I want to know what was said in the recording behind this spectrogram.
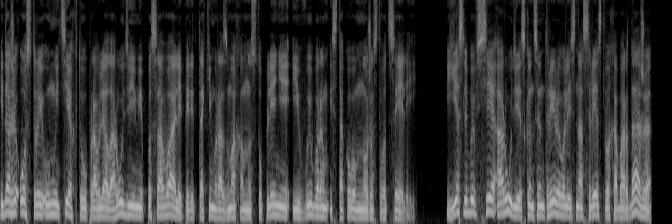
и даже острые умы тех, кто управлял орудиями, пасовали перед таким размахом наступления и выбором из такого множества целей. Если бы все орудия сконцентрировались на средствах абордажа,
